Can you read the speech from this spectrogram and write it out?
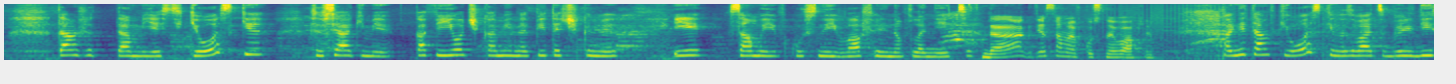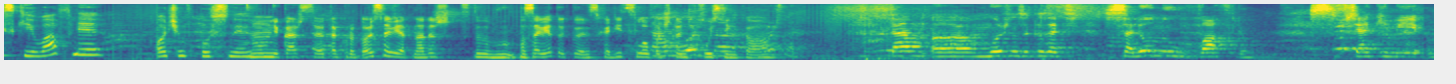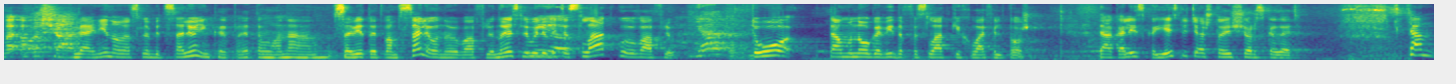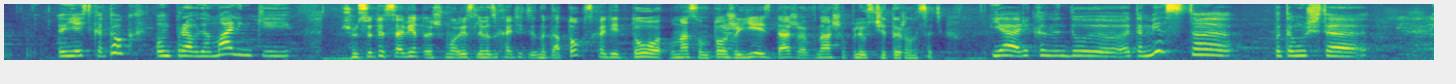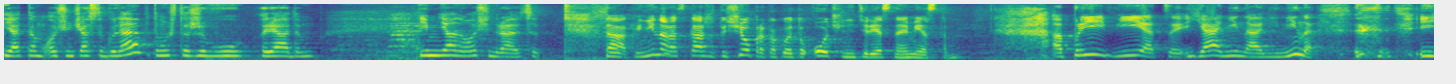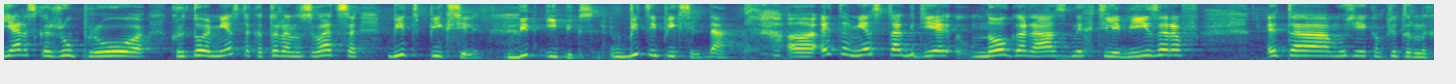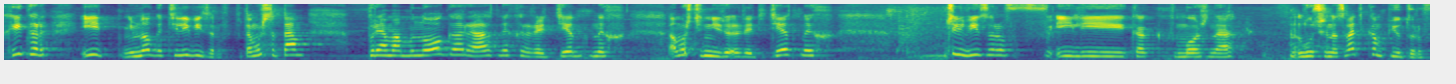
Там же там есть киоски со всякими кофеечками, напиточками и самые вкусные вафли на планете. Да, где самые вкусные вафли? Они там в киоске, называются бельгийские вафли, очень вкусные. Ну, мне кажется, это крутой совет. Надо же посоветовать куда-нибудь сходить, слопать Там что-нибудь можно- вкусненького. можно? Там э, можно заказать соленую вафлю с всякими овощами. Да, Нина у нас любит солененькое, поэтому она советует вам соленую вафлю. Но если вы Нет. любите сладкую вафлю, Я то там много видов и сладких вафель тоже. Так, Алиска, есть у тебя что еще рассказать? Там есть каток, он правда маленький, В общем, если ты советуешь, если вы захотите на каток сходить, то у нас он тоже есть даже в наши плюс 14. Я рекомендую это место, потому что я там очень часто гуляю, потому что живу рядом. И мне оно очень нравится. Так, и Нина расскажет еще про какое-то очень интересное место. А, Привет, я Нина Алинина, и я расскажу про крутое место, которое называется Бит Пиксель. Бит и пиксель. Бит и пиксель, да. А, Это место, где много разных телевизоров. Это музей компьютерных игр и немного телевизоров, потому что там прямо много разных раритетных, а может и не раритетных телевизоров или как можно лучше назвать компьютеров,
